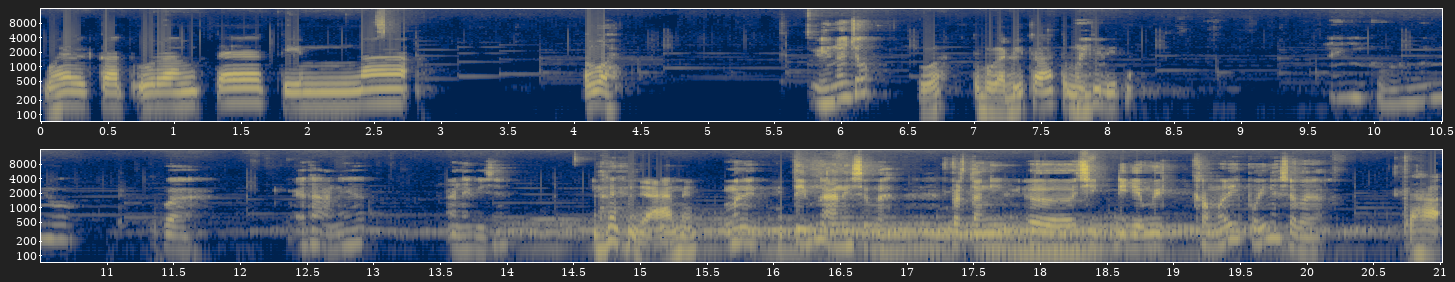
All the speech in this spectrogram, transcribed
wildcard orang teh timna wah. Ini aja wah terbuka duit sana temen Hmm. duit anjing konyol wah itu aneh ya. Aneh bisa. Ya aneh. Mana timnya aneh sebelah pertanding eh si di game week kemarin poinnya seberapa Saha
